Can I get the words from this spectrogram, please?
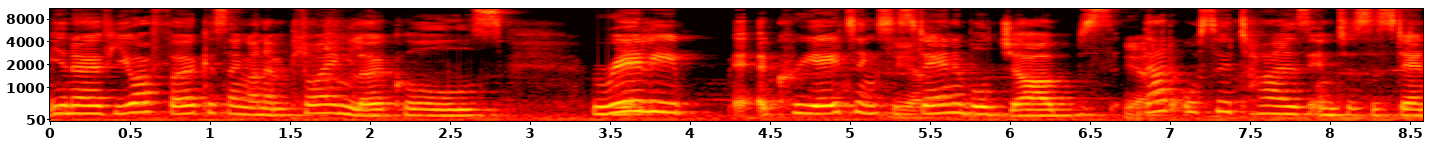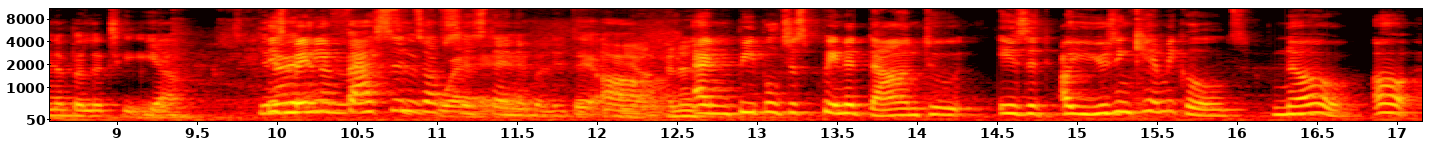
you know, if you are focusing on employing locals, really uh, creating sustainable jobs, Yeah. that also ties into sustainability. Yeah. You There's know, many facets of way. sustainability. There are. Yeah. And then- And people just pin it down to is it are you using chemicals? No. Oh,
